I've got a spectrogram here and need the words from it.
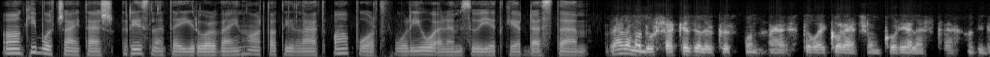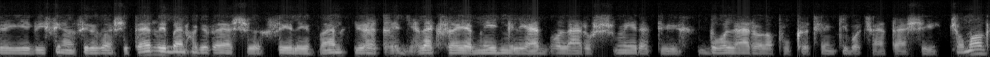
A kibocsátás részleteiről Weinhardt Attillát, a portfólió elemzőjét kérdeztem. Az Államadóság Kezelőközpont már tavaly karácsonykor jelezte az idei évi finanszírozási tervében, hogy az első fél évben jöhet egy legfeljebb 4 milliárd dolláros méretű dollár alapú kötvénykibocsátási csomag,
